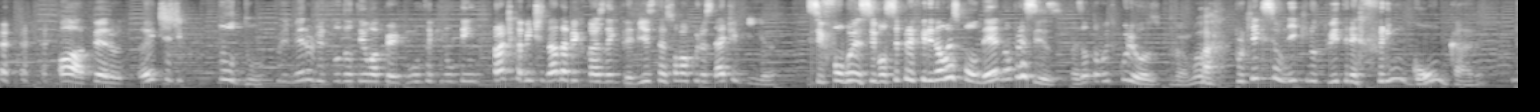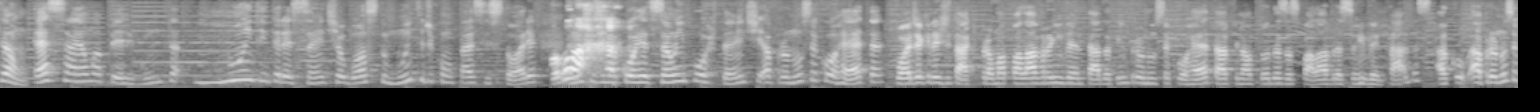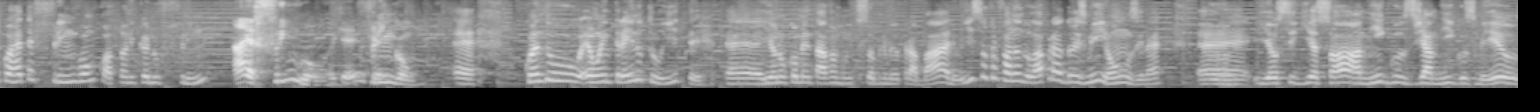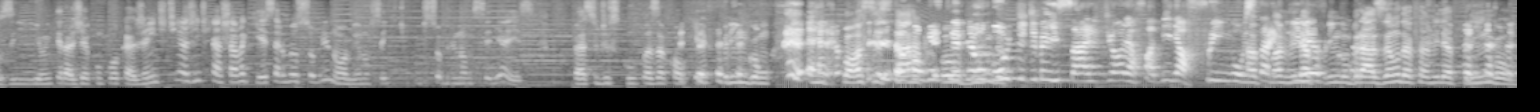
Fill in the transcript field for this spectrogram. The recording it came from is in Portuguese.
Ó, Pedro, antes de tudo, primeiro de tudo eu tenho uma pergunta que não tem praticamente nada a ver com o caso da entrevista, é só uma curiosidade minha. Se, for, se você preferir não responder, não precisa. Mas eu tô muito curioso. Vamos lá. Por que, que seu nick no Twitter é Fringon, cara? Então, essa é uma pergunta muito interessante. Eu gosto muito de contar essa história. Vamos Antes de uma correção importante, a pronúncia correta, pode acreditar que para uma palavra inventada tem pronúncia correta, afinal todas as palavras são inventadas. A, a pronúncia correta é Fringon, com a tônica no frim. Ah, é Fringon? Ok. okay. Fringon. É, quando eu entrei no Twitter é, e eu não comentava muito sobre o meu trabalho, isso eu tô falando lá para 2011, né? É, uhum. E eu seguia só amigos de amigos meus e eu interagia com pouca gente. Tinha gente que achava que esse era o meu sobrenome. Eu não sei que tipo de sobrenome seria esse. Peço desculpas a qualquer Fringon que é, possa estar. Eu recebeu um monte de mensagem de olha, a família Fringon está aqui. A família Fringon, brasão da família Fringon.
